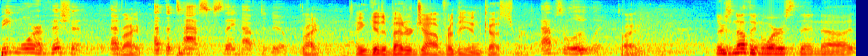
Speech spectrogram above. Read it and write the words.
be more efficient at, Right. at the tasks they have to do. Right. And get a better job for the end customer. Absolutely. Right. There's nothing worse than uh,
